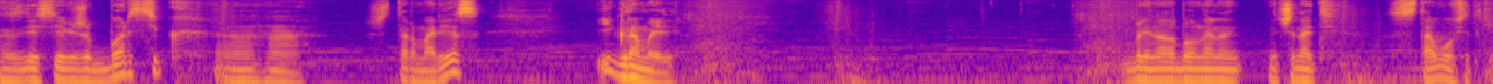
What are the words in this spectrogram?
Здесь я вижу Барсик Ага Шторморез И Громель Блин, надо было, наверное, начинать с того все-таки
